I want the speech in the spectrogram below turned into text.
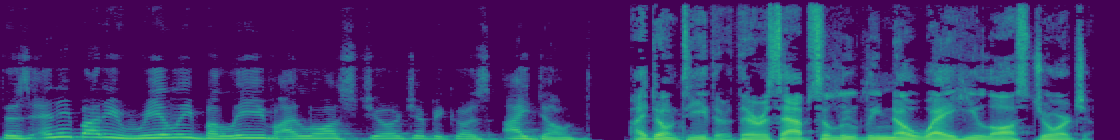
Does anybody really believe I lost Georgia? Because I don't. I don't either. There is absolutely no way he lost Georgia.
